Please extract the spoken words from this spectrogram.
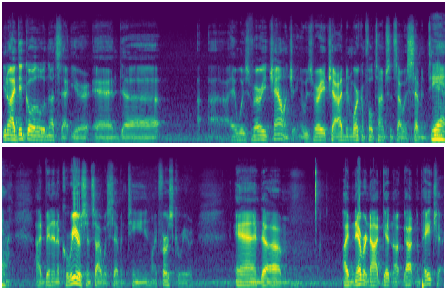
you know, I did go a little nuts that year, and uh, I, it was very challenging. It was very. Cha- I've been working full time since I was 17. Yeah. I'd been in a career since I was 17, my first career, and um, I'd never not getting a, gotten a paycheck.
